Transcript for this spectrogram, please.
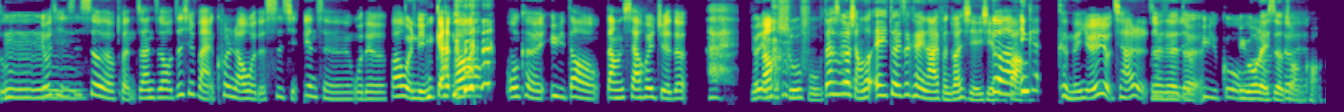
度，嗯、尤其是设了粉砖之后，这些本来困扰我的事情，变成我的发文灵感。哦、我可能遇到当下会觉得，唉，有点不舒服，但是又想说，哎、欸，对，这可以拿来粉砖写一写，对啊。应该可能也有其他人，对对对，遇过遇过类似的状况。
